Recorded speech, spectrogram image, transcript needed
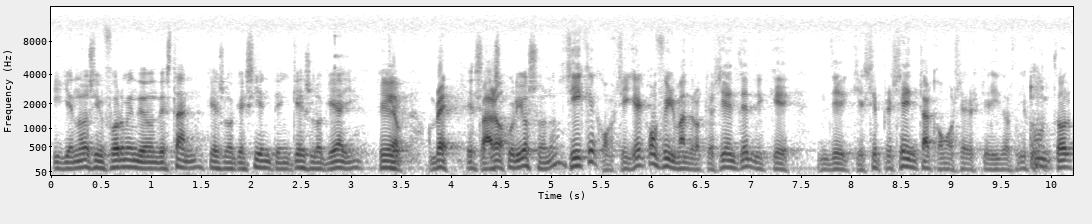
y que nos informen de dónde están, qué es lo que sienten, qué es lo que hay. Sí, hombre, es, claro, curioso, ¿no? Sí que, sigue confirmando lo que sienten, de que, de que se presenta como seres queridos difuntos,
